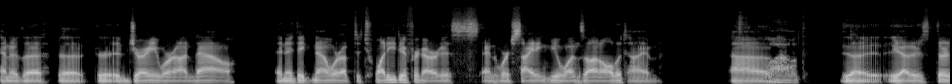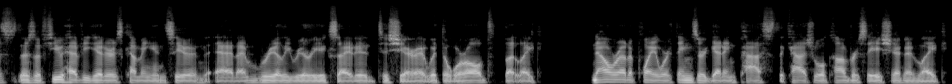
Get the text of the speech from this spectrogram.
kind of the the the journey we're on now. And I think now we're up to twenty different artists, and we're signing new ones on all the time. Uh, Wild uh, yeah, there's there's there's a few heavy hitters coming in soon, and I'm really really excited to share it with the world. But like now we're at a point where things are getting past the casual conversation, and like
